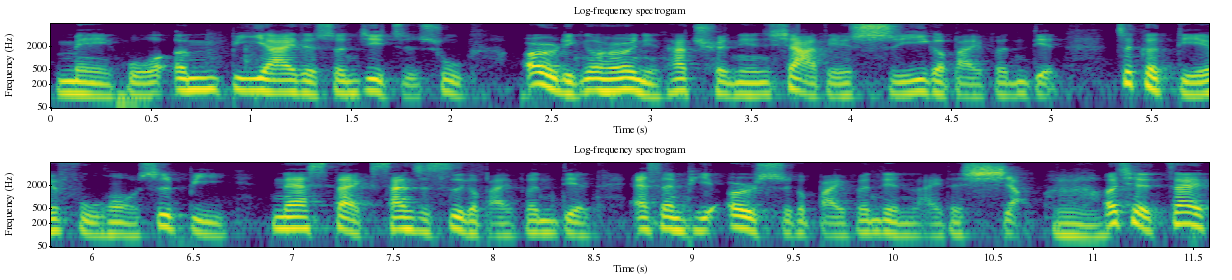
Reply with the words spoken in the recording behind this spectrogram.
美国 NBI 的生技指数，二零二二年它全年下跌十一个百分点，这个跌幅哦是比 Nasdaq 三十四个百分点、S&P 二十个百分点来的小，嗯而且在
